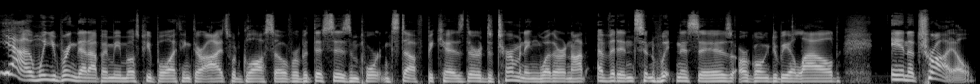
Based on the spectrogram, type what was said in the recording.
Yeah, and when you bring that up, I mean, most people, I think their eyes would gloss over, but this is important stuff because they're determining whether or not evidence and witnesses are going to be allowed in a trial.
